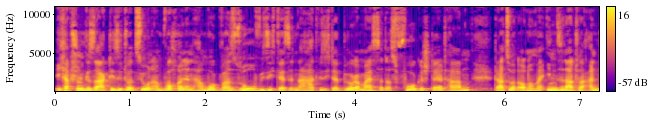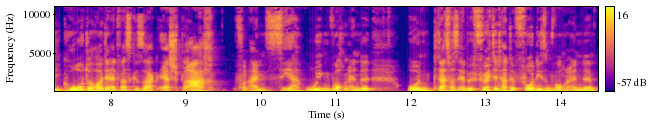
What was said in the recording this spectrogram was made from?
Ich habe schon gesagt, die Situation am Wochenende in Hamburg war so, wie sich der Senat, wie sich der Bürgermeister das vorgestellt haben. Dazu hat auch nochmal Innensenator Andi Grote heute etwas gesagt. Er sprach von einem sehr ruhigen Wochenende und das, was er befürchtet hatte vor diesem Wochenende,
